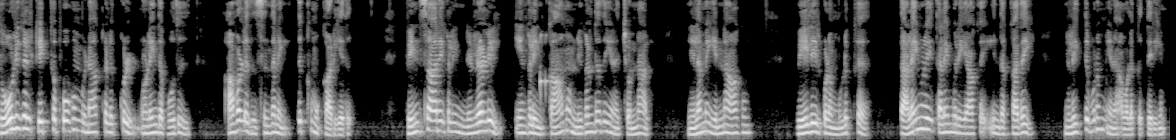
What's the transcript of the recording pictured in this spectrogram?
தோழிகள் கேட்கப் போகும் வினாக்களுக்குள் நுழைந்தபோது அவளது சிந்தனை திக்குமுக்காடியது. பெண்சாரிகளின் நிழலில் எங்களின் காமம் நிகழ்ந்தது எனச் சொன்னால் நிலைமை என்ன ஆகும்? வேலீர்குளம் முழுக்க தலைமுறை தலைமுறையாக இந்த கதை நிலைத்துவிடும் என அவளுக்கு தெரியும்.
